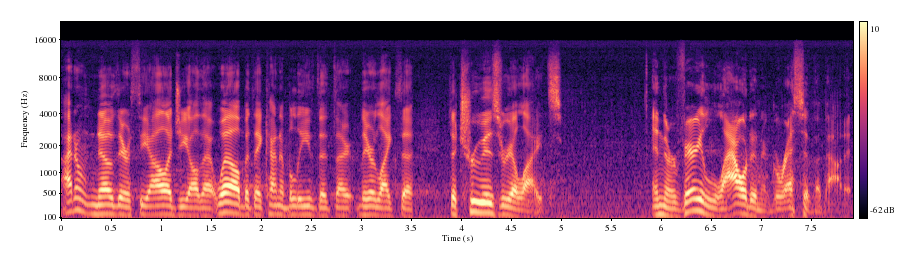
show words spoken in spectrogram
I don't know their theology all that well, but they kind of believe that they're, they're like the, the true Israelites. And they're very loud and aggressive about it.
